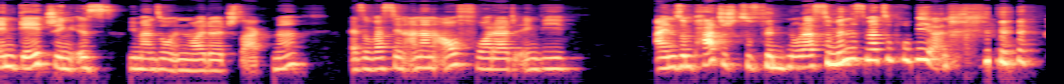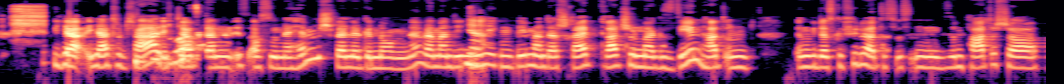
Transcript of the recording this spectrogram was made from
engaging ist, wie man so in Neudeutsch sagt, ne? Also was den anderen auffordert, irgendwie einen sympathisch zu finden oder es zumindest mal zu probieren. Ja, ja, total. Ich glaube, dann ist auch so eine Hemmschwelle genommen, ne? wenn man denjenigen, ja. den man da schreibt, gerade schon mal gesehen hat und irgendwie das Gefühl hat, das ist ein sympathischer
